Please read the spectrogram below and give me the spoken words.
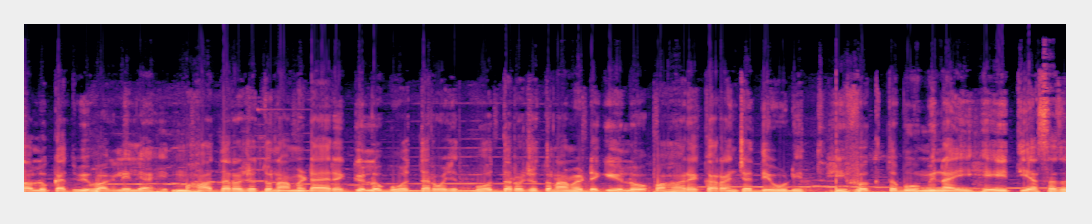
तालुक्यात विभागलेली आहेत. महादरवाजातून आम्ही डायरेक्ट गेलो भोज दरवाजात. भोज दरवाजातून आम्ही गेलो पहारेकरांच्या देवडीत. ही फक्त भूमी नाही हे इतिहासाचं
